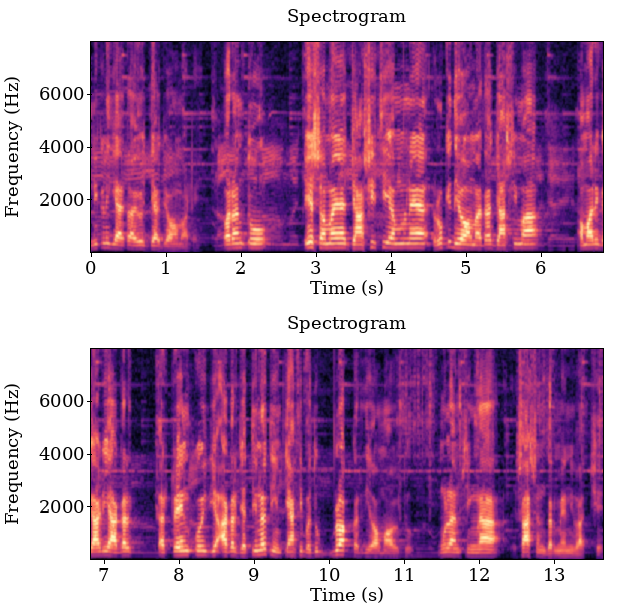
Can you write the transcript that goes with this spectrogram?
નીકળી ગયા હતા અયોધ્યા જવા માટે. પરંતુ એ સમયે ઝાંસીથી અમને રોકી દેવામાં હતા. ઝાંસીમાં અમારી ગાડી આગળ ટ્રેન કોઈ આગળ જતી નથી ત્યાંથી બધું બ્લોક કરી દેવામાં આવ્યું હતું. મુલાયમસિંહના શાસન દરમિયાનની વાત છે.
